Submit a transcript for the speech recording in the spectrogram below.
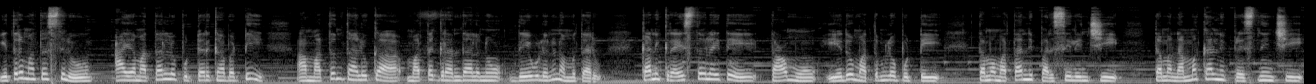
ఇతర మతస్థులు ఆయా మతాల్లో పుట్టారు కాబట్టి ఆ మతం తాలూకా మత గ్రంథాలను దేవులను నమ్ముతారు. కానీ క్రైస్తవులైతే తాము ఏదో మతంలో పుట్టి తమ మతాన్ని పరిశీలించి తమ నమ్మకాల్ని ప్రశ్నించి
